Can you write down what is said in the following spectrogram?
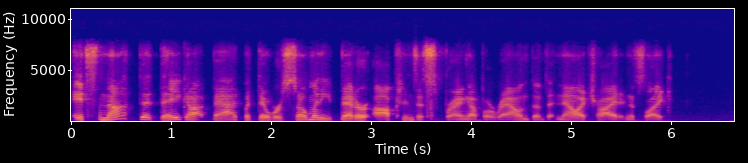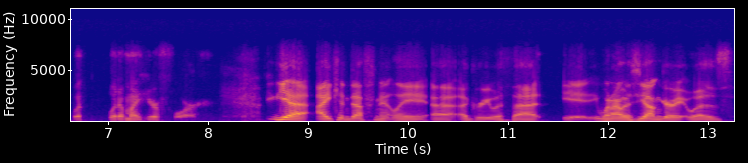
it's not that they got bad, but there were so many better options that sprang up around them that now I tried and it's like, what what am I here for? Yeah, I can definitely uh, agree with that. It, when I was younger, it was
